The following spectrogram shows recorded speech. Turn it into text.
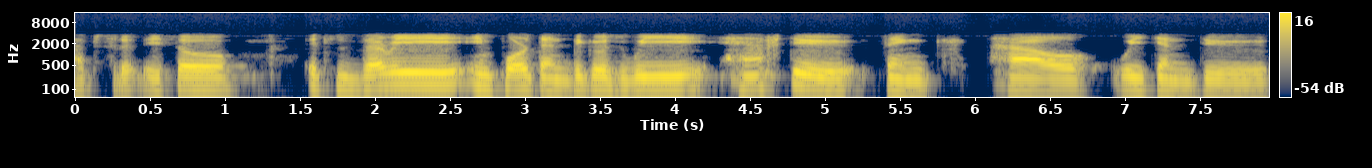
absolutely. So it's very important because we have to think how we can do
